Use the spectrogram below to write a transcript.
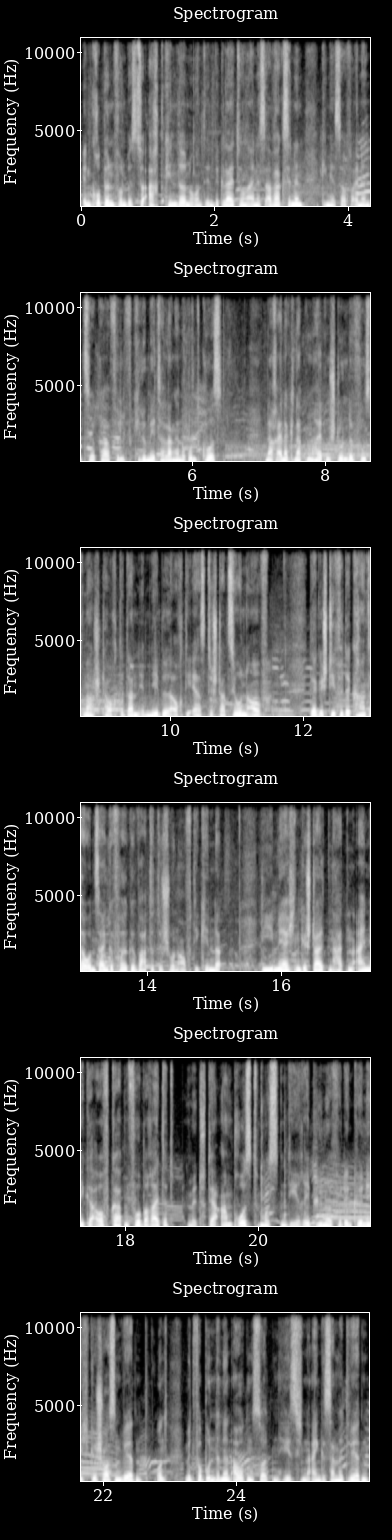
In Gruppen von bis zu acht Kindern und in Begleitung eines Erwachsenen ging es auf einen circa fünf Kilometer langen Rundkurs. Nach einer knappen halben Stunde Fußmarsch tauchte dann im Nebel auch die erste Station auf. Der gestiefelte Kater und sein Gefolge wartete schon auf die Kinder. Die Märchengestalten hatten einige Aufgaben vorbereitet. Mit der Armbrust mussten die Rebhühner für den König geschossen werden und mit verbundenen Augen sollten Häschen eingesammelt werden.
